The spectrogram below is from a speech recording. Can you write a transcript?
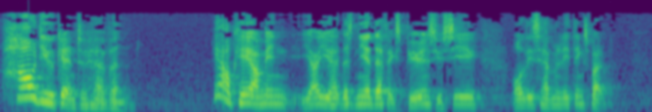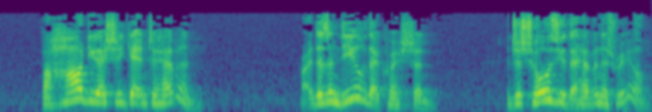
How do you get into heaven? Yeah, okay, I mean, yeah, you had this near death experience, you see all these heavenly things, but, but how do you actually get into heaven? Right? It doesn't deal with that question. It just shows you that heaven is real.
